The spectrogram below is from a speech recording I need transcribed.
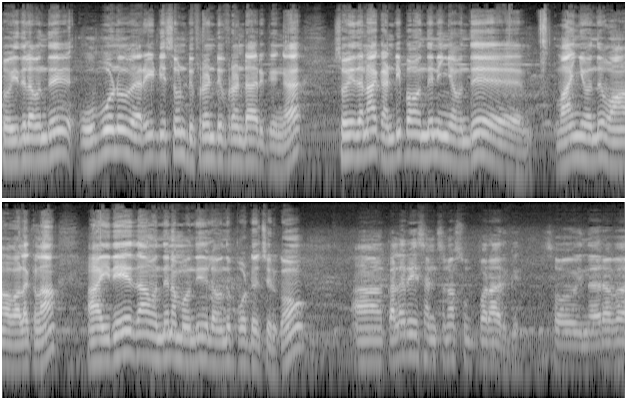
ஸோ இதில் வந்து ஒவ்வொன்றும் வெரைட்டிஸும் டிஃப்ரெண்ட் டிஃப்ரெண்ட்டாக இருக்குங்க. ஸோ இதெல்லாம் கண்டிப்பாக வந்து நீங்கள் வந்து வாங்கி வந்து வா வளர்க்கலாம். இதே தான் வந்து நம்ம வந்து இதில் வந்து போட்டு வச்சுருக்கோம். கலரேஷன்ஸ்லாம் சூப்பராக இருக்குது ஸோ இந்த தடவை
